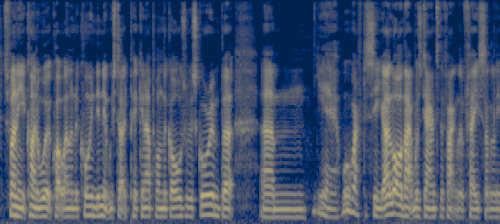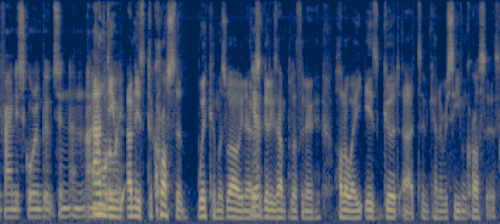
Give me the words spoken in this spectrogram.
it's funny it kind of worked quite well under Coyne, didn't it? We started picking up on the goals we were scoring, but um, yeah, we'll have to see. A lot of that was down to the fact that Faye suddenly found his scoring boots and and, and and he, and his the cross at Wycombe as well. You know, it's a good example of you know Holloway is good at uh, kind of receiving crosses.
